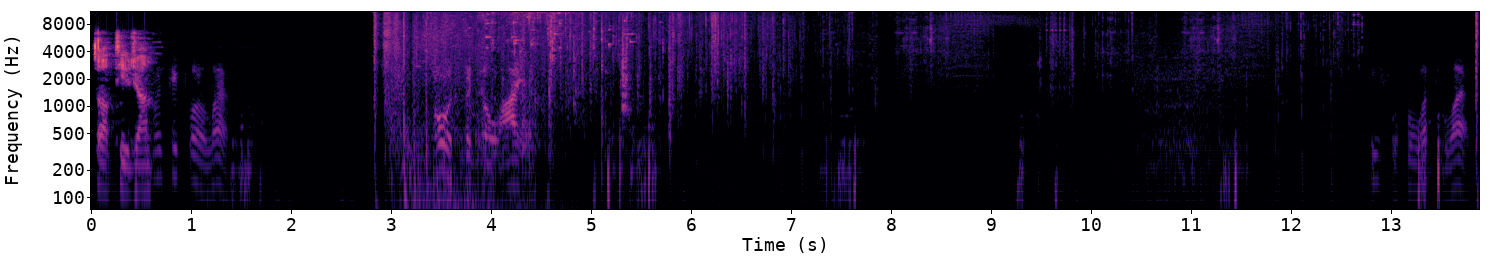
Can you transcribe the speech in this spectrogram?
It's all up to you, John. How many people are left? Oh, it's the Goliath. Oof, What's left?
